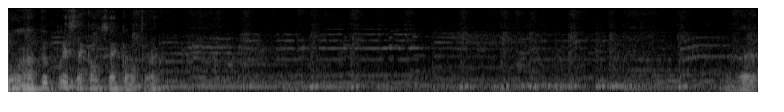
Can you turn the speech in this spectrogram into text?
Hein, à peu près 50-50. hein. Voilà.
